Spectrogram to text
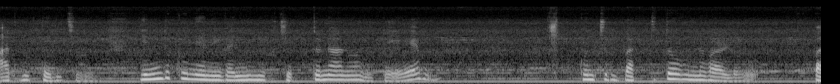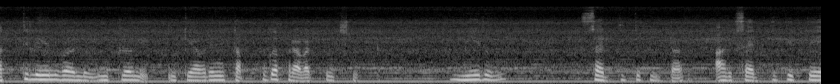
అది మీకు తెలియచేయండి. ఎందుకు నేను ఇవన్నీ మీకు చెప్తున్నాను అంటే కొంచెం భక్తితో ఉన్నవాళ్ళు భక్తి లేని వాళ్ళు ఇంట్లోని ఇంకెవరైనా తప్పుగా ప్రవర్తించినట్టు మీరు సర్దిద్దుకుంటారు వాళ్ళకి సర్దిద్దితే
